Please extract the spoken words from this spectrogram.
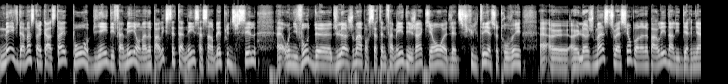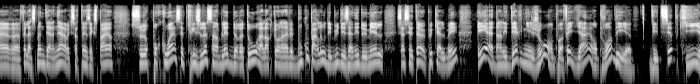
Mais évidemment, c'est un casse-tête pour bien des familles. On en a parlé que cette année, ça semblait être plus difficile euh, au niveau du logement pour certaines familles, des gens qui ont euh, de la difficulté à se trouver un, un, logement. Situation, puis on en a parlé dans les dernières euh, fait la semaine dernière avec certains experts sur pourquoi cette crise-là semblait être de retour alors qu'on en avait beaucoup parlé au début des années 2000. Ça s'était un peu calmé. Et euh, dans les derniers jours, on peut, fait hier, on peut voir euh, des titres qui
